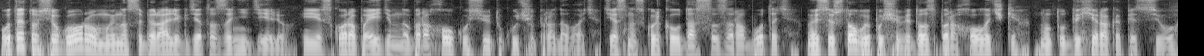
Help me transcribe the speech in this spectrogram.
Вот эту всю гору мы насобирали где-то за неделю. И скоро поедем на барахолку всю эту кучу продавать. Тесно, сколько удастся заработать. Но если что, выпущу видос барахолочки. Ну тут до хера капец всего.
